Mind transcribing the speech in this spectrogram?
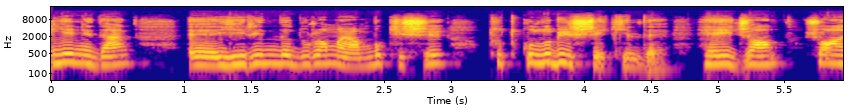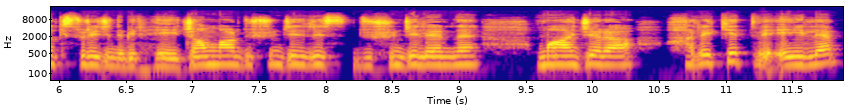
yeniden e, yerinde duramayan bu kişi tutkulu bir şekilde heyecan, şu anki sürecinde bir heyecan var düşünceleri, düşüncelerine, macera, hareket ve eylem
